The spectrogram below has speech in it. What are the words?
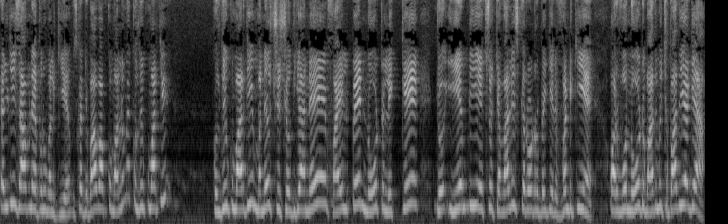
एलजी साहब ने अप्रूवल की है। उसका जवाब आपको मालूम है, कुलदीप कुमार जी? कुलदीप कुमार जी मनोज सिसोदिया ने फ़ाइल पे नोट लिख के जो ईएमडी e 144 करोड़ रुपए की रिफंड की है और वो नोट बाद में छुपा दिया गया।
